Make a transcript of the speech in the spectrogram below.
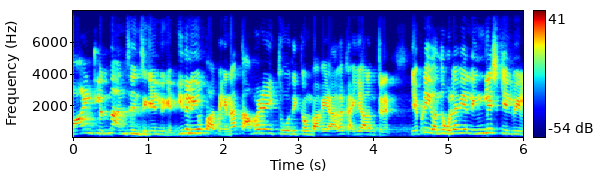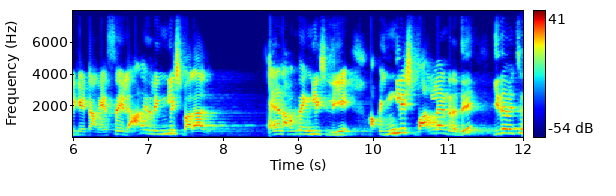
பாயிண்ட்ல இருந்து அஞ்சு அஞ்சு கேள்விகள் இதுலயும் பாத்தீங்கன்னா தமிழை தோதிக்கும் வகையாக கையாளும் திறன். எப்படி வந்து உளவியல் இங்கிலீஷ் கேள்விகள் கேட்டாங்க எஸ்ஐல ஆனா இதுல இங்கிலீஷ் வராது. ஏன்னா நமக்கு தான் இங்கிலீஷ் இல்லையே. அப்ப இங்கிலீஷ் வரலன்றது இதை வச்சு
